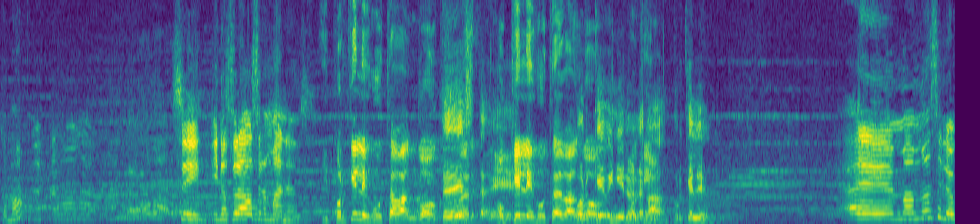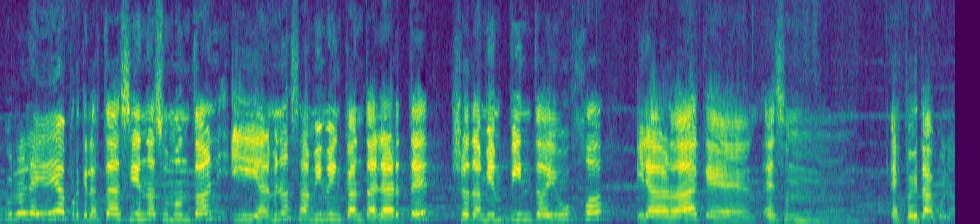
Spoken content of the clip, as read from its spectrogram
¿Cómo? Nuestra mamá. Sí, y nosotras dos hermanas. ¿Y por qué les gusta Van Gogh? Ustedes, ver, eh, ¿O qué les gusta de Van Gogh? ¿Por qué vinieron acá? ¿Por qué les... Eh, mamá se le ocurrió la idea porque lo está haciendo hace un montón y al menos a mí me encanta el arte. Yo también pinto, dibujo y la verdad que es un espectáculo.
